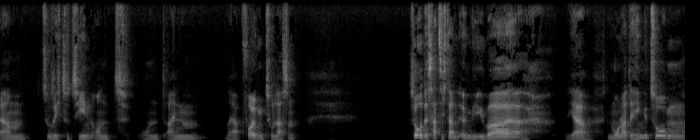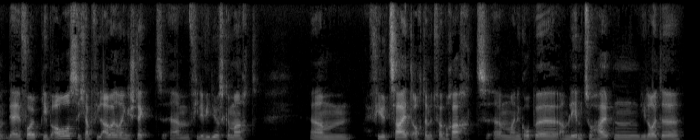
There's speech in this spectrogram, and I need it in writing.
ähm, zu sich zu ziehen und, und einem ja, folgen zu lassen. So, das hat sich dann irgendwie über ja, Monate hingezogen. Der Erfolg blieb aus. Ich habe viel Arbeit reingesteckt, ähm, viele Videos gemacht. Ähm, viel Zeit auch damit verbracht, ähm, meine Gruppe am Leben zu halten, die Leute,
